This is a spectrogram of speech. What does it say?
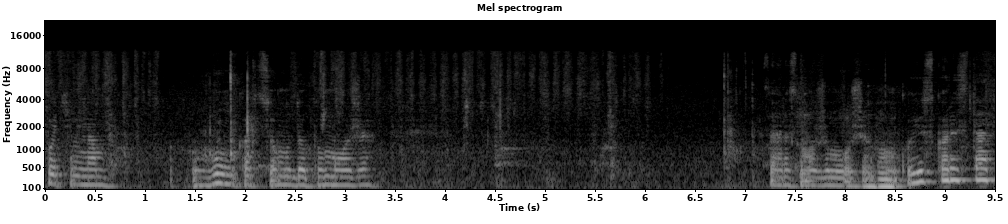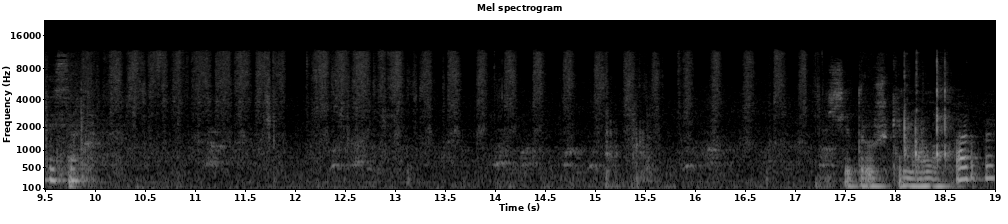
Потім нам гумка в цьому допоможе. Зараз можемо вже гумкою скористатися. Ще трошки мало фарби.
